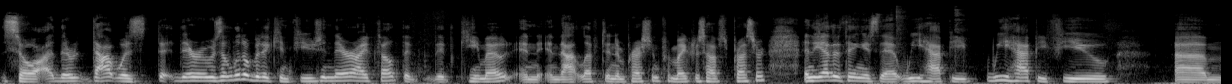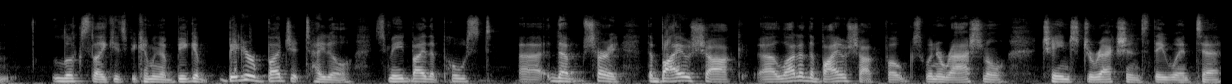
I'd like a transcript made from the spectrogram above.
so I, there, that was there was a little bit of confusion there. I felt that that came out, and and that left an impression from Microsoft's presser. And the other thing is that we happy we happy few um, looks like it's becoming a big, a bigger budget title. It's made by the post. Uh, the sorry, the Bioshock. A lot of the Bioshock folks, when Irrational changed directions, they went. Uh,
